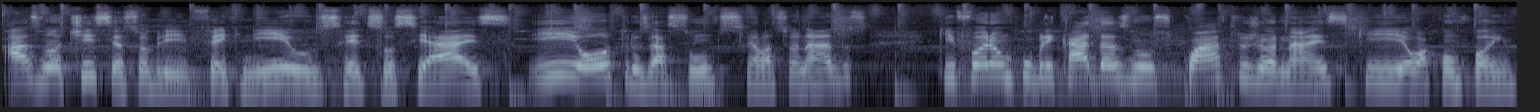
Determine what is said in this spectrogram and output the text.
as notícias sobre fake news, redes sociais e outros assuntos relacionados que foram publicadas nos quatro jornais que eu acompanho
